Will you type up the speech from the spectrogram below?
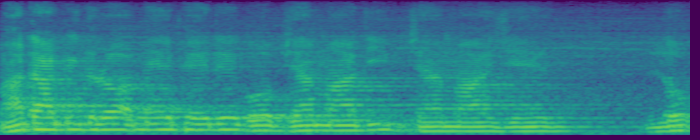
မာတာပိတရောအမေဖေတွေကိုဗျမ္မာတိဗျမ္မာယင်လို့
